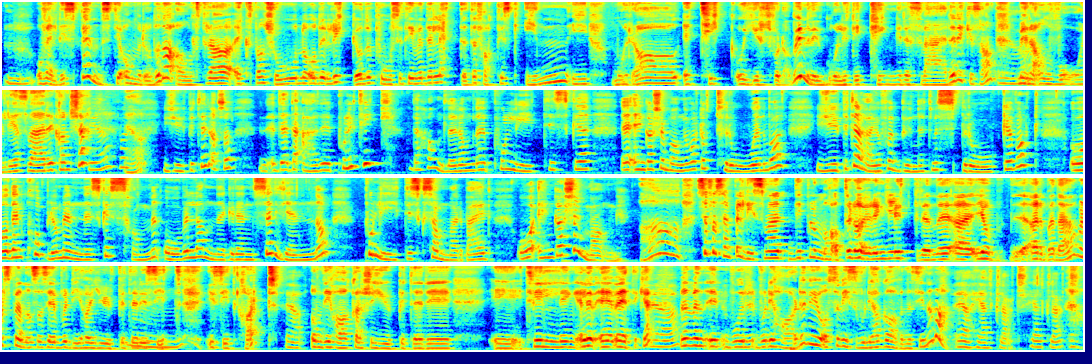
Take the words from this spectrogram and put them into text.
Mm. Og veldig spenstig område. da, Alt fra ekspansjon og det lykke og det positive. Det lettet faktisk inn i moral, etikk og juss. For da begynner vi å gå litt i tyngre sfærer. ikke sant? Ja. Mer alvorlige sfærer, kanskje. Ja, ja. Jupiter, altså det, det er politikk. Det handler om det politiske eh, engasjementet vårt og troen vår. Jupiter er jo forbundet med språket vårt, og den kobler jo mennesker sammen over landegrenser gjennom politisk samarbeid og engasjement. Ah, så f.eks. de som er diplomater, da gjør en glitrende eh, jobb, arbeid. Det har vært spennende å se hvor de har Jupiter i, sitt, i sitt kart. Ja. Om de har kanskje Jupiter i i, tvilling Eller jeg vet ikke. Ja. Men, men hvor, hvor, de har det, vil jo også vise hvor de har gavene sine, da. Ja, helt klart. Helt klart. Ja.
